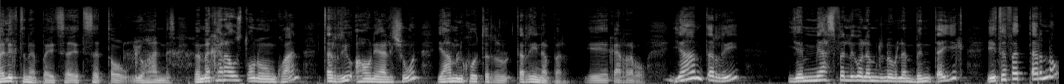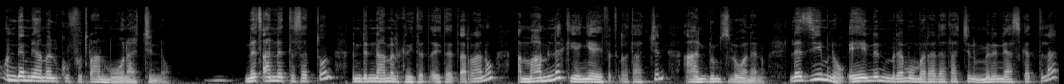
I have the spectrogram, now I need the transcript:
መልእክት ነበር የተሰጠው ዮሐንስ። በመከራ ውስጥ ሆኖ እንኳን ጥሪው አሁን ያልሽውን የአምልኮ ጥሪ ነበር የቀረበው። ያም ጥሪ የሚያስፈልገው ለምንድን ነው ብለን ብንጠይቅ የተፈጠር ነው እንደሚያመልኩ ፍጡራን መሆናችን ነው ነፃነት ተሰጥቶን እንድናመልክ የተጠራ ነው ማምለክ የኛ የፍጥረታችን አንዱም ስለሆነ ነው። ለዚህም ነው ይህንን ደግሞ መረዳታችን ምንን ያስከትላል?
